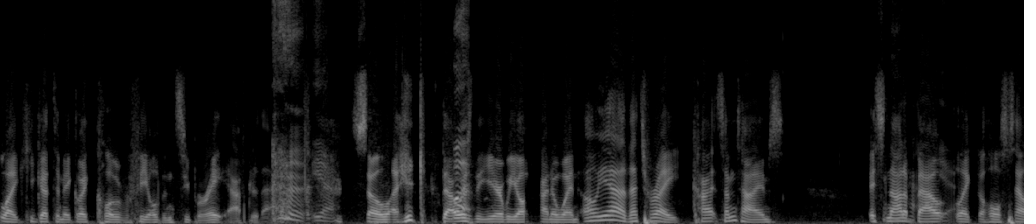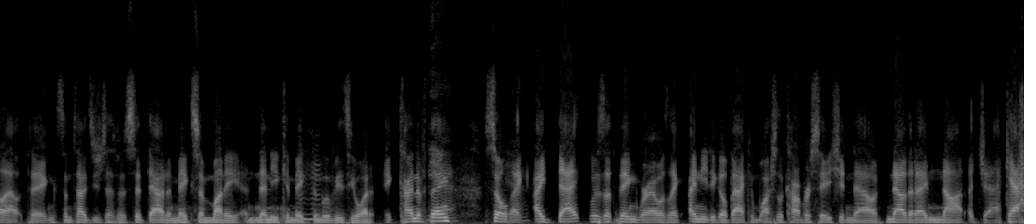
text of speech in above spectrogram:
like he got to make like Cloverfield and Super 8 after that. yeah. So like that was the year we all kind of went, oh yeah, that's right. Sometimes it's not ha- about yeah. like the whole sellout thing. Sometimes you just have to sit down and make some money, and then you can make the Mhm. movies you want to make, kind of thing. Yeah. So yeah. like I that was a thing where I was like, I need to go back and watch the conversation now. Now that I'm not a jackass.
